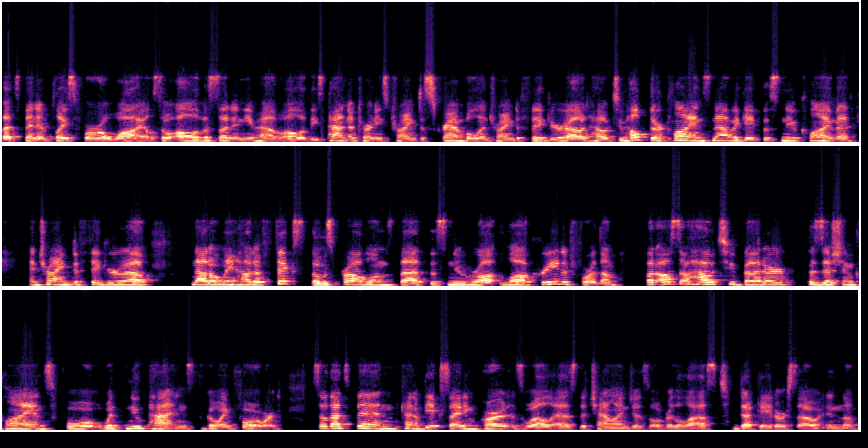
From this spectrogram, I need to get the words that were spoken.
that's been in place for a while. So all of a sudden you have all of these patent attorneys trying to scramble and trying to figure out how to help their clients navigate this new climate and trying to figure out not only how to fix those problems that this new law created for them, but also how to better position clients for with new patents going forward. So that's been kind of the exciting part as well as the challenges over the last decade or so in the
